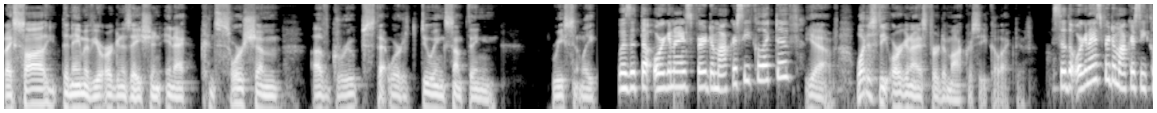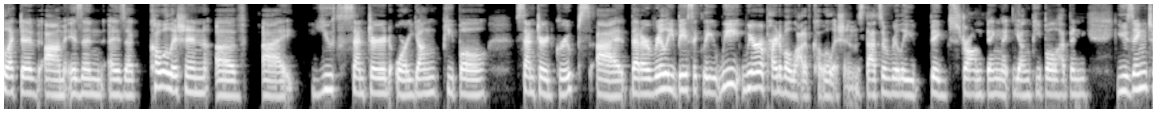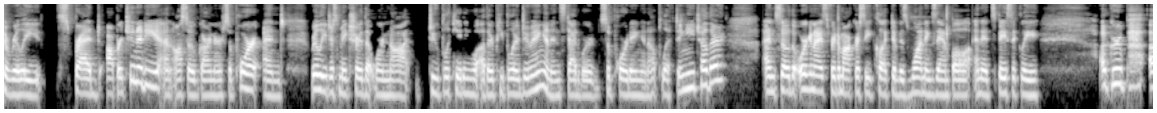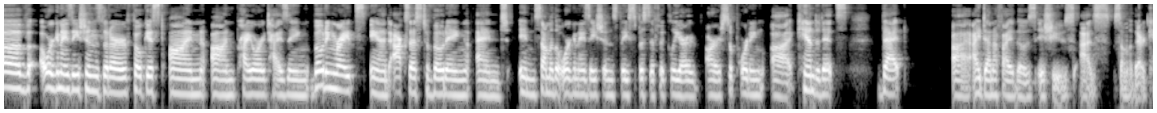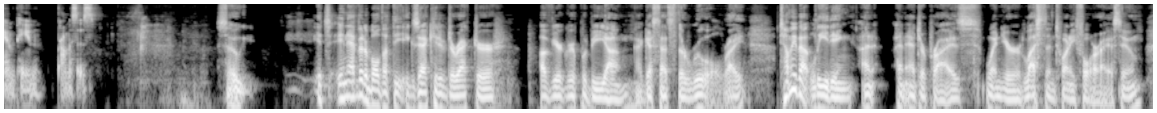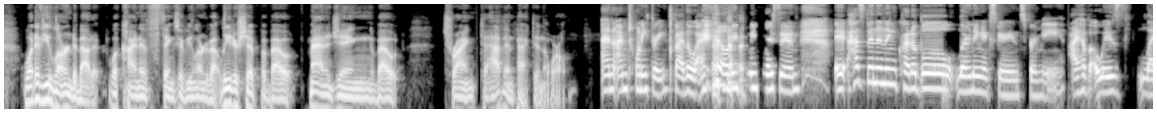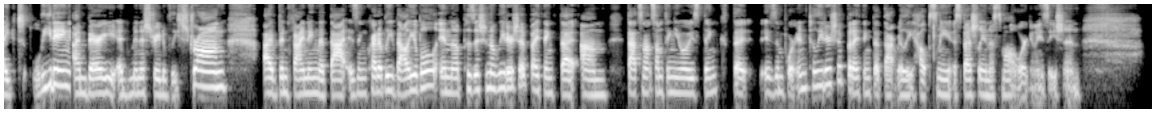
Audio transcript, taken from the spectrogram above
I saw the name of your organization in a consortium of groups that were doing something recently. Was it the Organized for Democracy Collective? Yeah. What is the Organized for Democracy Collective? So the Organized for Democracy Collective um, is an is a coalition of uh, youth centered or young people centered groups uh, that are really basically we we're a part of a lot of coalitions that's a really big strong thing that young people have been using to really spread opportunity and also garner support and really just make sure that we're not duplicating what other people are doing and instead we're supporting and uplifting each other. And so the Organized for Democracy Collective is one example and it's basically a group of organizations that are focused on on prioritizing voting rights and access to voting and in some of the organizations they specifically are are supporting uh, candidates that uh, identify those issues as some of their campaign promises. So it's inevitable that the executive director of your group would be young. I guess that's the rule, right? Tell me about leading an, an enterprise when you're less than 24, I assume. What have you learned about it? What kind of things have you learned about leadership, about managing, about trying to have impact in the world? And I'm 23, by the way. I'll be 24 soon. It has been an incredible learning experience for me. I have always liked leading. I'm very administratively strong. I've been finding that that is incredibly valuable in a position of leadership. I think that um, that's not something you always think that is important to leadership, but I think that that really helps me, especially in a small organization.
